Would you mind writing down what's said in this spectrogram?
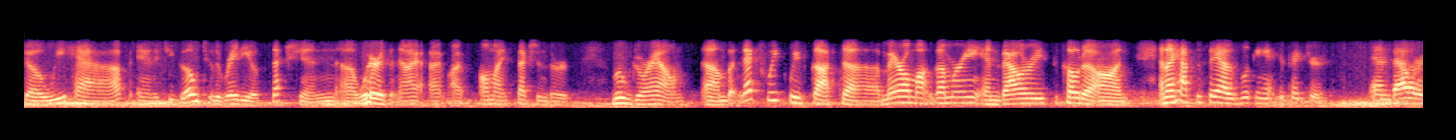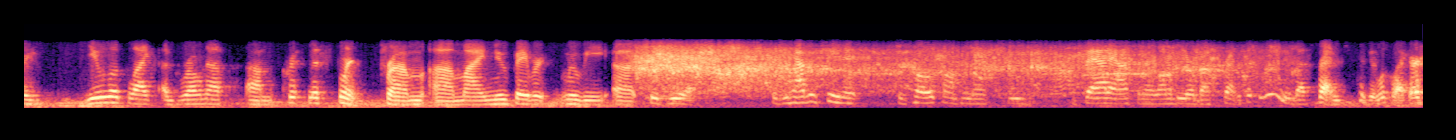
show, we have, and if you go to the radio section, uh, where is it now? I, I, I, all my sections are moved around. Um, but next week we've got uh, Meryl Montgomery and Valerie Sakota on. And I have to say, I was looking at your pictures, and Valerie, you look like a grown-up um, Christmas Flint from uh, my new favorite movie, uh, If you haven't seen it, it's a total. She's badass, and I want to be her best friend. But you can be best friends because you look like her.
